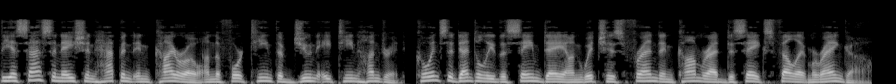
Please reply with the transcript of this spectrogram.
The assassination happened in Cairo on 14 June 1800, coincidentally the same day on which his friend and comrade Desaix fell at Marengo.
